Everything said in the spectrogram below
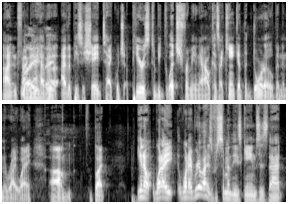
Uh, and in fact, I have right. a I have a piece of shade tech which appears to be glitched for me now because I can't get the door to open in the right way. Um, but you know what I what I realized for some of these games is that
